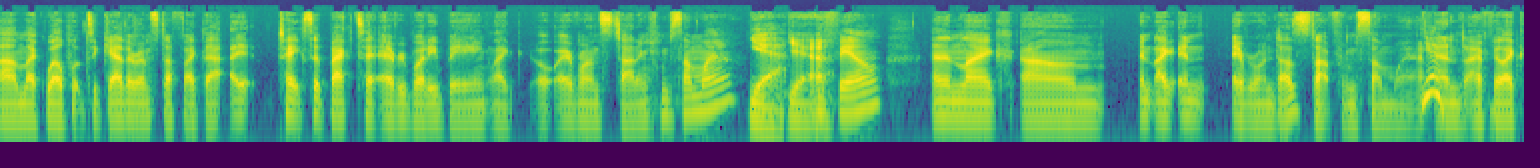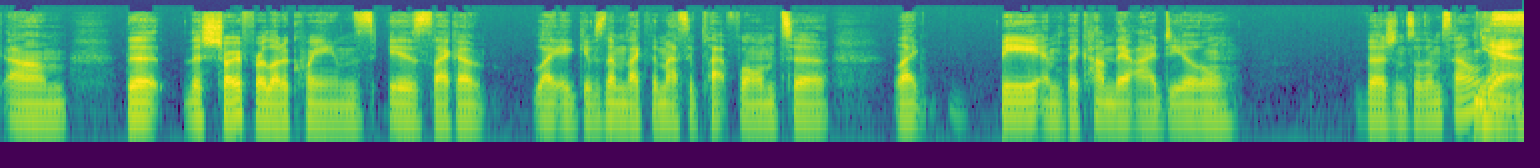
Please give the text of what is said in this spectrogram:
Um, like well put together and stuff like that. It takes it back to everybody being like, oh, everyone's starting from somewhere. Yeah. yeah. I feel, and like, um, and like, and everyone does start from somewhere. Yeah. And I feel like, um, the the show for a lot of queens is like a like it gives them like the massive platform to like be and become their ideal versions of themselves. yeah.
